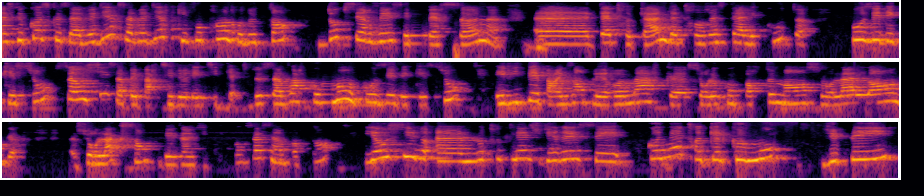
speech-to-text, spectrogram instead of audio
Parce que qu'est-ce que ça veut dire? Ça veut dire qu'il faut prendre de temps d'observer ces personnes, euh, d'être calme, d'être resté à l'écoute, poser des questions. Ça aussi, ça fait partie de l'étiquette, de savoir comment poser des questions, éviter par exemple les remarques sur le comportement, sur la langue, sur l'accent des invités. Donc ça, c'est important. Il y a aussi l'autre clé, je dirais, c'est connaître quelques mots du pays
